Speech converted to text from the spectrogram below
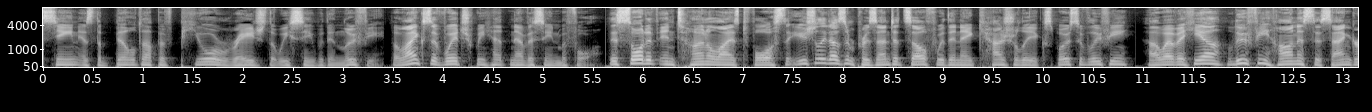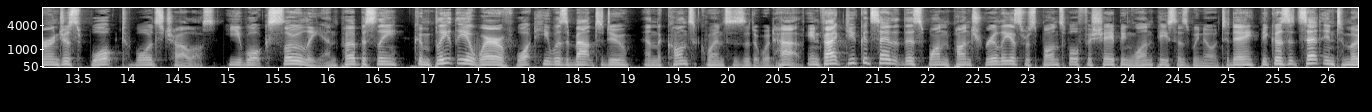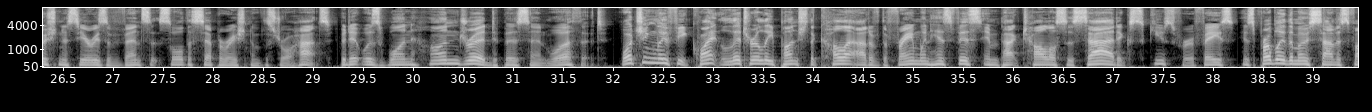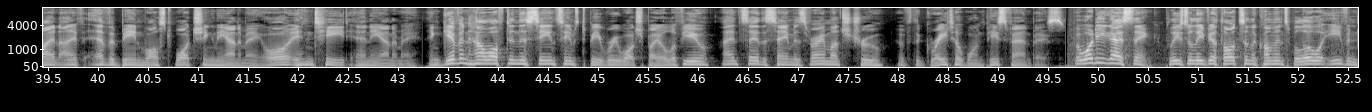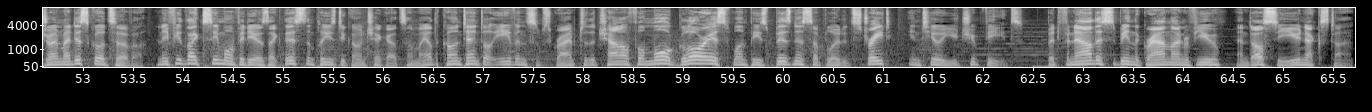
scene is the build-up of pure rage that we see within Luffy, the likes of which we had never seen before. This sort of internalized force that usually doesn't present itself within a casually explosive Luffy. However, here, Luffy harnessed this anger and just walked towards Charlos. He walked slowly and purposely, completely aware of what he was about to do and the consequences that would have. In fact, you could say that this one punch really is responsible for shaping One Piece as we know it today, because it set into motion a series of events that saw the separation of the Straw Hats, but it was 100% worth it. Watching Luffy quite literally punch the color out of the frame when his fists impact Charlos' sad excuse for a face is probably the most satisfied I've ever been whilst watching the anime, or indeed any anime. And given how often this scene seems to be rewatched by all of you, I'd say the same is very much true of the greater One Piece fanbase. But what do you guys think? Please do leave your thoughts in the comments below or even join my Discord server. And if you'd like to see more videos like this, then please do go and check out some of my other content or even subscribe to the channel for more glorious One Piece business uploaded straight into your YouTube feeds. But for now, this has been the Grand Line Review, and I'll see you next time.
